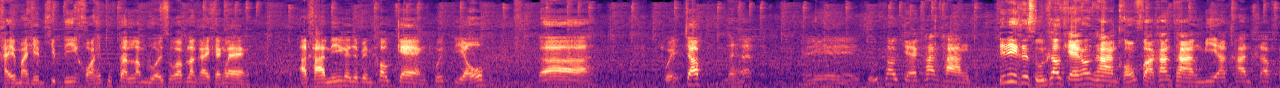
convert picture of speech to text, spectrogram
ใครมาเห็นคลิปนี้ขอให้ทุกท่านร่ำรวยสุขภาพร่างกายแข็งแรง อาคารนี้ก็จะเป็นข้าวแกงก๋วยเตี๋ยวก๋วยจับนะฮะ นี่ศูนย์ข้าวแกงข้างทาง ที่นี่คือศูนย์ข้าวแกงข้างทางของฝากข้างทาง มีอาคารกาแฟ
